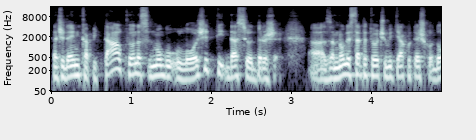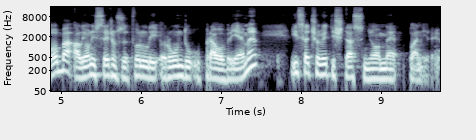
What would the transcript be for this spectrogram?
znači da im kapital koji onda se mogu uložiti da se održe. za mnoge startupe će biti jako teško doba, ali oni srećom su zatvorili rundu u pravo vrijeme i sad ćemo vidjeti šta s njome planiraju.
